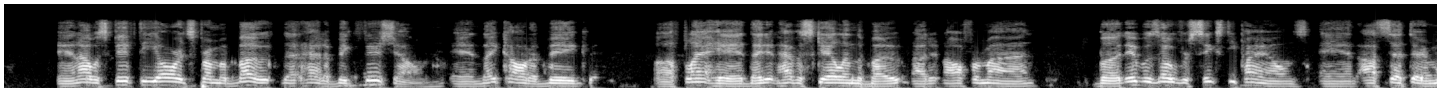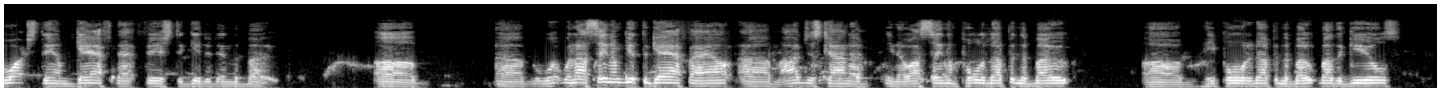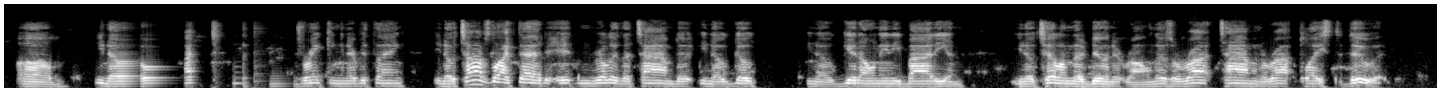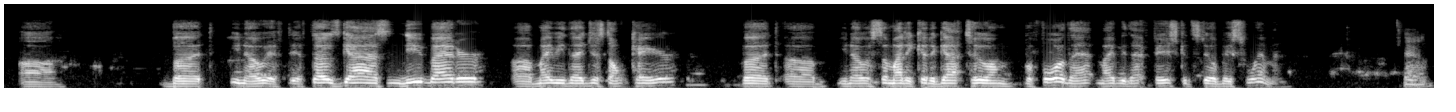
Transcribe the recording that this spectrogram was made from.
and I was 50 yards from a boat that had a big fish on, and they caught a big uh, flathead. They didn't have a scale in the boat. I didn't offer mine, but it was over 60 pounds, and I sat there and watched them gaff that fish to get it in the boat. Uh, uh, when I seen them get the gaff out, um, I just kind of, you know, I seen them pull it up in the boat. Um, he pulled it up in the boat by the gills. Um, you know, drinking and everything. You know, times like that isn't really the time to, you know, go, you know, get on anybody and, you know, tell them they're doing it wrong. There's a right time and a right place to do it. Um, but you know, if if those guys knew better, uh, maybe they just don't care. But um, you know, if somebody could have got to them before that, maybe that fish could still be swimming. Yeah.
